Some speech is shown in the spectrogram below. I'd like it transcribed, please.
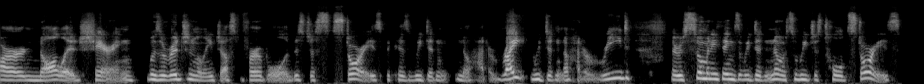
our knowledge sharing was originally just verbal. It was just stories because we didn't know how to write, we didn't know how to read. There was so many things that we didn't know, so we just told stories.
